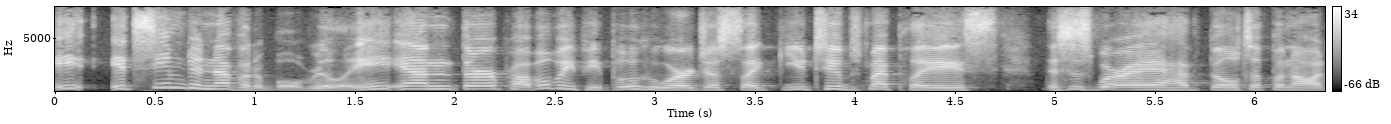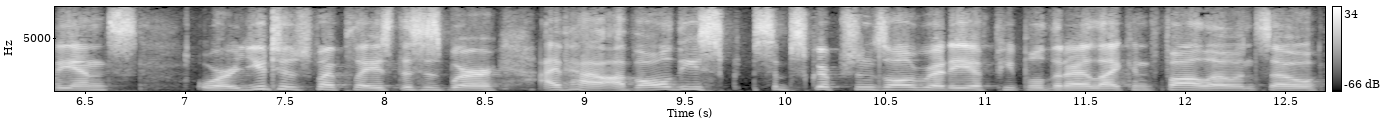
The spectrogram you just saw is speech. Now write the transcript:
it, it seemed inevitable, really. And there are probably people who are just like, YouTube's my place. This is where I have built up an audience. Or YouTube's my place. This is where I've had I've all these subscriptions already of people that I like and follow. And so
